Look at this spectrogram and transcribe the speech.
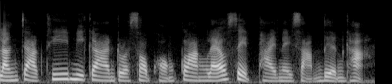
หลังจากที่มีการตรวจสอบของกลางแล้วเสร็จภายใน 3 เดือนค่ะ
